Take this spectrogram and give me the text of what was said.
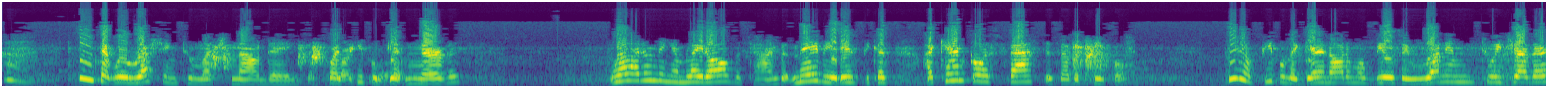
I think that we're rushing too much nowadays. That's why Right people get nervous. Well, I don't think I'm late all the time, but maybe it is because I can't go as fast as other people. You know, people that get in automobiles, they run into each other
